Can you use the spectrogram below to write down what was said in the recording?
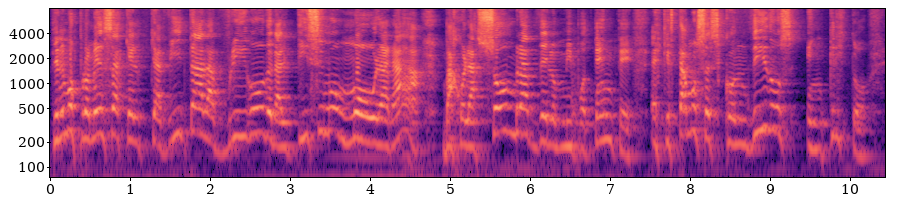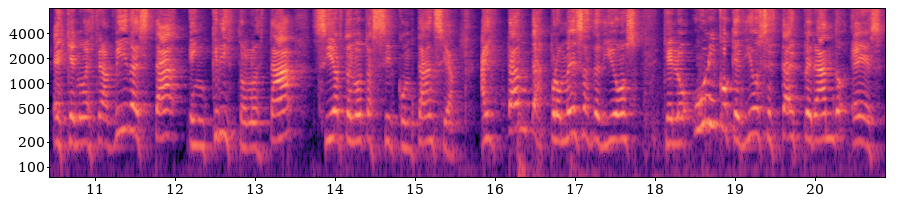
Tenemos promesas que el que habita al abrigo del Altísimo morará bajo la sombra del Omnipotente. Es que estamos escondidos en Cristo. Es que nuestra vida está en Cristo, no está cierto en otras circunstancias. Hay tantas promesas de Dios que lo único que Dios está esperando es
